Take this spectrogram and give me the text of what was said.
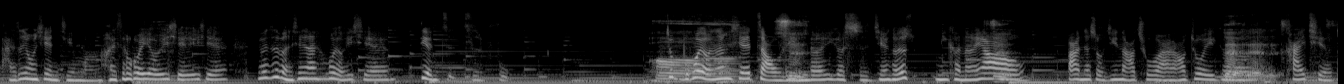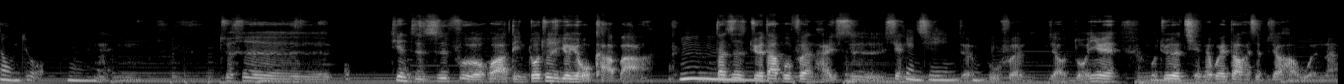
还是用现金吗？还是会有一些一些，因为日本现在会有一些电子支付，就不会有那些找零的一个时间，可是你可能要把你的手机拿出来，然后做一个开启的动作。嗯，嗯嗯，就是电子支付的话，顶多就是悠游卡吧，嗯，但是绝大部分还是现现金的部分比较多，因为我觉得钱的味道还是比较好闻呐、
